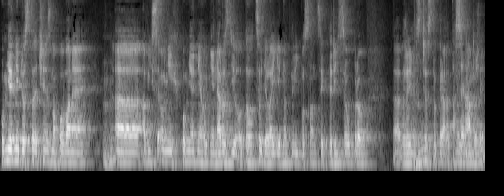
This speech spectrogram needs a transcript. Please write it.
poměrně dostatečně zmapované mm-hmm. a ví se o nich poměrně hodně, na rozdíl od toho, co dělají jednotliví poslanci, kteří jsou pro veřejnost mm-hmm. častokrát. A senátoři?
